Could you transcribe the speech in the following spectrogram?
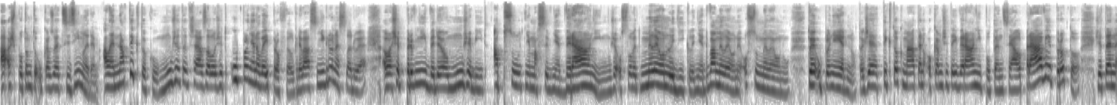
a až potom to ukazuje cizím lidem. Ale na TikToku můžete třeba založit úplně nový profil, kde vás nikdo nesleduje sleduje a vaše první video může být absolutně masivně virální. Může oslovit milion lidí, klidně 2 miliony, 8 milionů. To je úplně jedno. Takže TikTok má ten okamžitý virální potenciál právě proto, že ten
